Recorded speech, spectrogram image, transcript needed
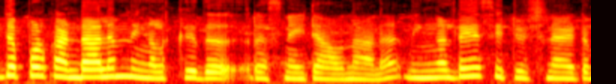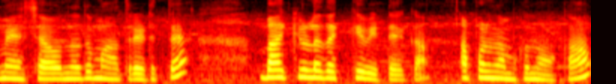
ഇതെപ്പോൾ കണ്ടാലും നിങ്ങൾക്ക് ഇത് റെസനേറ്റ് ആവുന്നതാണ്. നിങ്ങളുടെ സിറ്റുവേഷനായിട്ട് മാച്ചാവുന്നത് മാത്രം എടുത്ത് ബാക്കിയുള്ളതൊക്കെ വിട്ടേക്കാം. അപ്പോൾ നമുക്ക് നോക്കാം.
